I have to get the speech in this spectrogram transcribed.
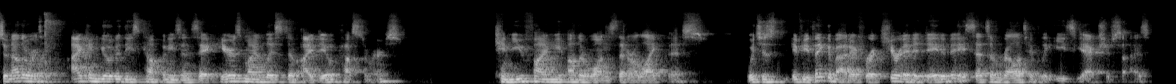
so, in other words, I can go to these companies and say, here's my list of ideal customers. Can you find me other ones that are like this? Which is, if you think about it, for a curated database, that's a relatively easy exercise.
